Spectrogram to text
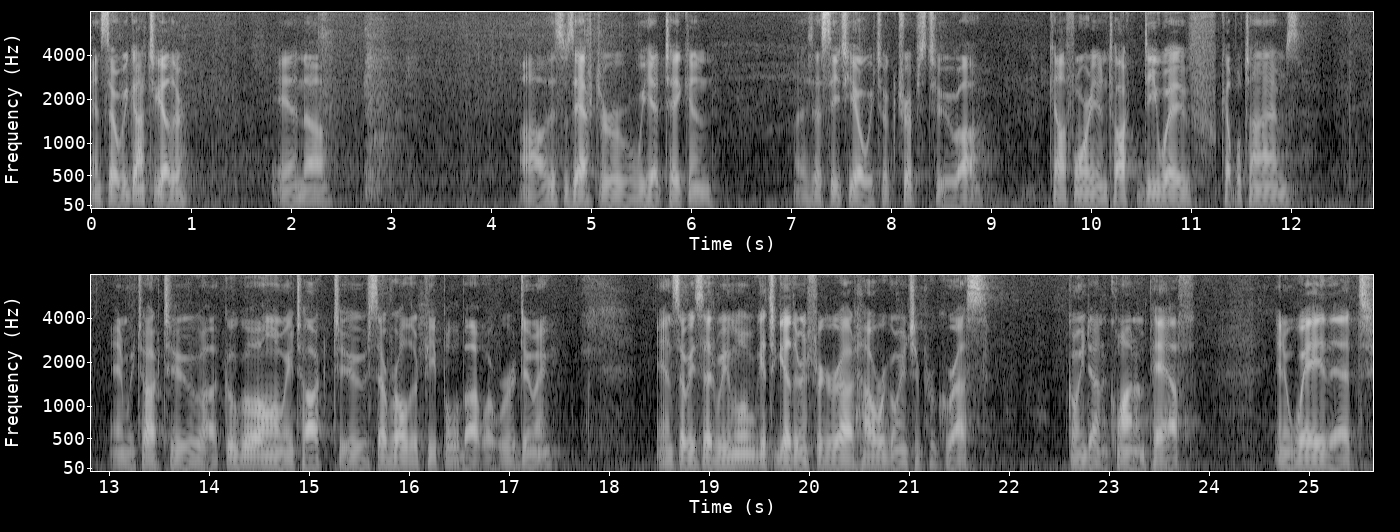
And so we got together, and uh, uh, this was after we had taken as a CTO, we took trips to uh, California and talked to D-Wave a couple times. And we talked to uh, Google and we talked to several other people about what we were doing. And so we said, we will get together and figure out how we're going to progress going down a quantum path in a way that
